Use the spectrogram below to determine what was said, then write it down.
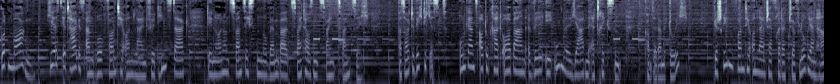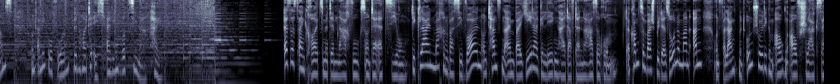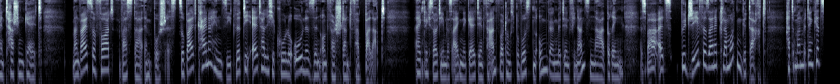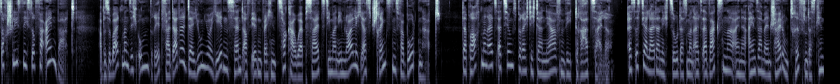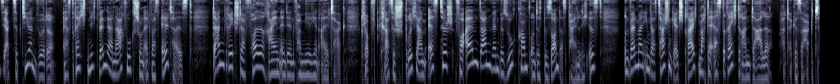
Guten Morgen. Hier ist Ihr Tagesanbruch von T-Online für Dienstag, den 29. November 2022. Was heute wichtig ist. Ungarns Autokrat Orban will EU-Milliarden ertricksen. Kommt er damit durch? Geschrieben von T-Online-Chefredakteur Florian Harms und am Mikrofon bin heute ich, Aline Bruzina. Hi. Es ist ein Kreuz mit dem Nachwuchs und der Erziehung. Die Kleinen machen, was sie wollen und tanzen einem bei jeder Gelegenheit auf der Nase rum. Da kommt zum Beispiel der Sohnemann an und verlangt mit unschuldigem Augenaufschlag sein Taschengeld. Man weiß sofort, was da im Busch ist. Sobald keiner hinsieht, wird die elterliche Kohle ohne Sinn und Verstand verballert. Eigentlich sollte ihm das eigene Geld den verantwortungsbewussten Umgang mit den Finanzen nahebringen. Es war als Budget für seine Klamotten gedacht. Hatte man mit den Kids doch schließlich so vereinbart. Aber sobald man sich umdreht, verdaddelt der Junior jeden Cent auf irgendwelchen Zocker-Websites, die man ihm neulich erst strengstens verboten hat. Da braucht man als Erziehungsberechtigter Nerven wie Drahtseile. Es ist ja leider nicht so, dass man als Erwachsener eine einsame Entscheidung trifft und das Kind sie akzeptieren würde. Erst recht nicht, wenn der Nachwuchs schon etwas älter ist. Dann grätscht er voll rein in den Familienalltag, klopft krasse Sprüche am Esstisch, vor allem dann, wenn Besuch kommt und es besonders peinlich ist. Und wenn man ihm das Taschengeld streicht, macht er erst recht Randale, hat er gesagt.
